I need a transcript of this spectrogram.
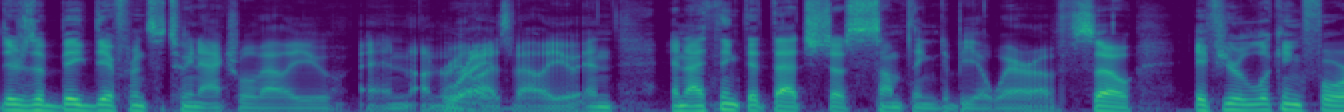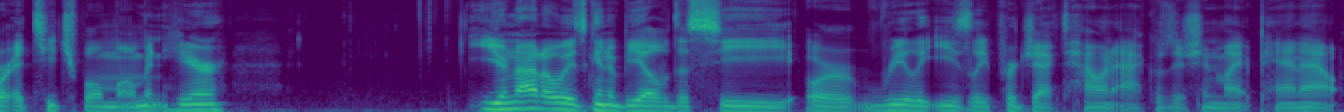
there's a big difference between actual value and unrealized value, and and I think that that's just something to be aware of. So if you're looking for a teachable moment here, you're not always going to be able to see or really easily project how an acquisition might pan out.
